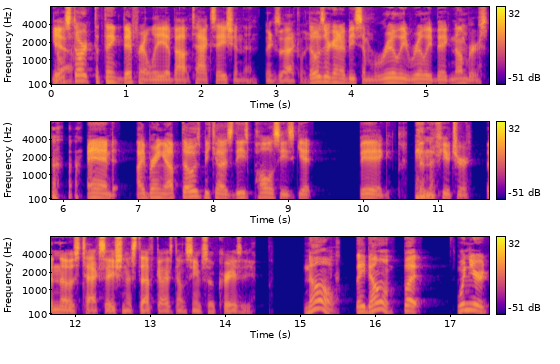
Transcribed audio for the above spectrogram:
You'll Yeah. start to think differently about taxation then. Exactly. Those are going to be some really, really big numbers. and I bring up those because these policies get big in Then- the future. then those taxation and theft guys don't seem so crazy. No, they don't. But when you're,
